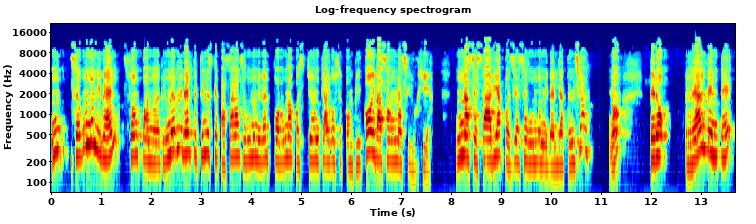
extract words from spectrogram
Un segundo nivel son cuando de primer nivel te tienes que pasar al segundo nivel por una cuestión que algo se complicó y vas a una cirugía. Una cesárea, pues ya es segundo nivel de atención, ¿no? Pero realmente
